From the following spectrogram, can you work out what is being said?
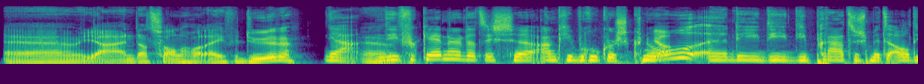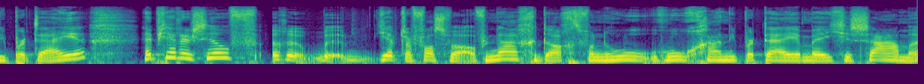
Eh, ja, en dat zal nog wel even duren. Ja, Ja. die verkenner, dat is eh Ankie Broekers-Knol. Eh, die, die, die praat dus met al die partijen. Heb jij daar zelf, eh, je hebt er vast wel over nagedacht... van hoe, hoe gaan die partijen een beetje samen?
